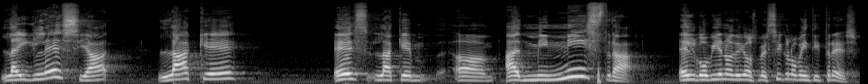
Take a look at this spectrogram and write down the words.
la iglesia la que es la que um, administra el gobierno de Dios. Versículo 23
